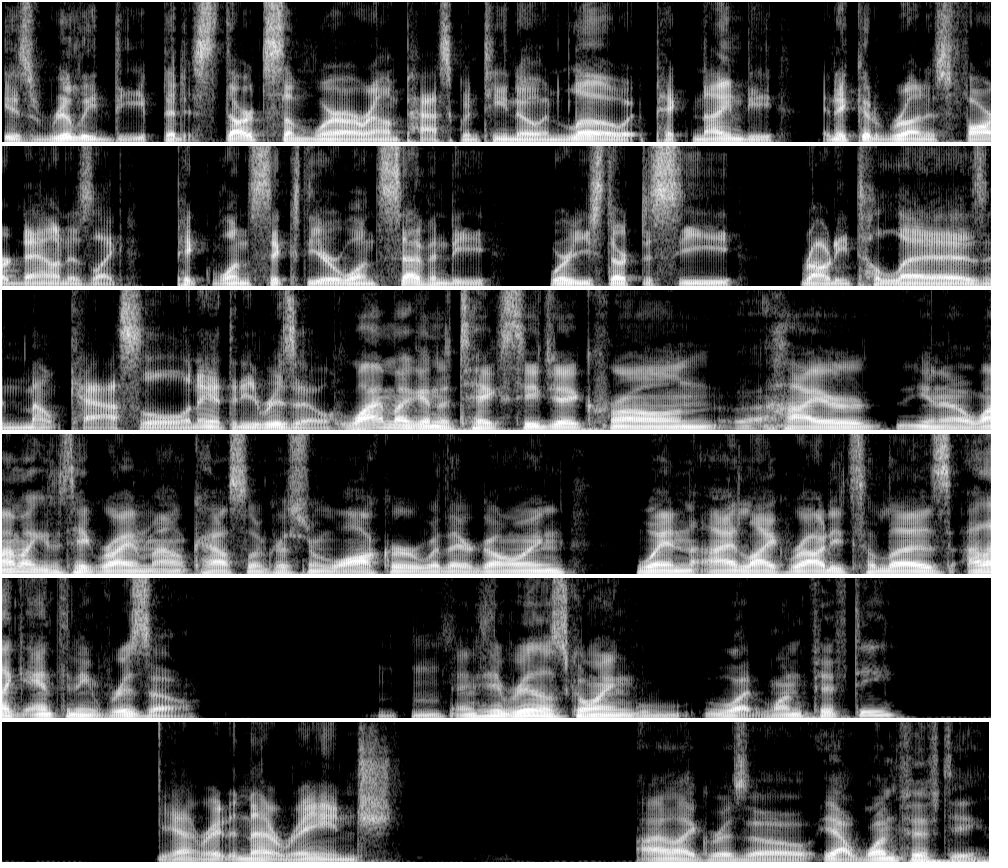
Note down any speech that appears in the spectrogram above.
is really deep, that it starts somewhere around Pasquantino and Lowe at pick 90, and it could run as far down as like pick 160 or 170, where you start to see Rowdy Tellez and Mountcastle and Anthony Rizzo. Why am I going to take CJ Cron higher? You know, why am I going to take Ryan Mountcastle and Christian Walker where they're going when I like Rowdy Tellez? I like Anthony Rizzo. Mm-hmm. Anthony Rizzo's going what 150? Yeah, right in that range. I like Rizzo. Yeah, 150.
